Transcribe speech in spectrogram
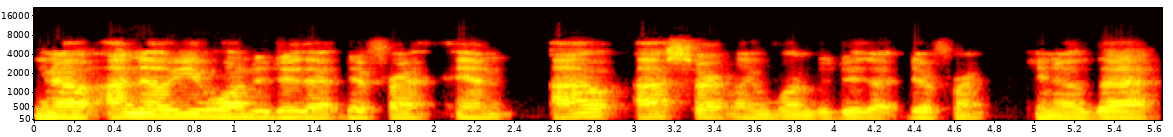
you know i know you wanted to do that different and i i certainly wanted to do that different you know that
